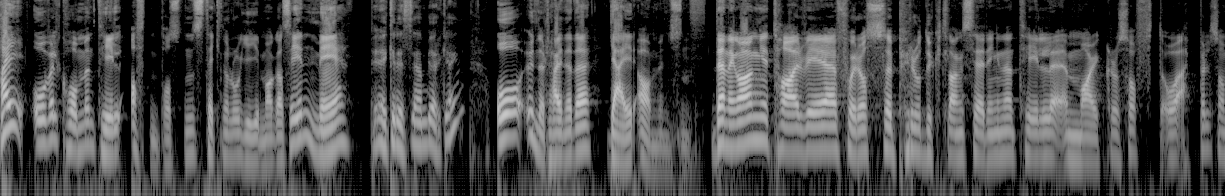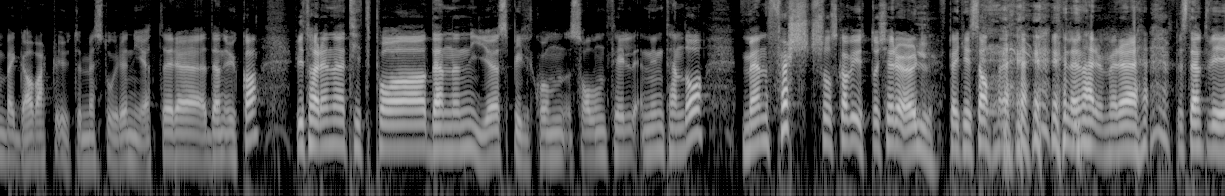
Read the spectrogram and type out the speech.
Hei og velkommen til Aftenpostens teknologimagasin med Per Christian Bjørking. og undertegnede Geir Amundsen. Denne gang tar vi for oss produktlanseringene til Microsoft og Apple, som begge har vært ute med store nyheter eh, denne uka. Vi tar en eh, titt på den nye spillkonsollen til Nintendo. Men først så skal vi ut og kjøre øl, Per Christian. Eller nærmere bestemt, vi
